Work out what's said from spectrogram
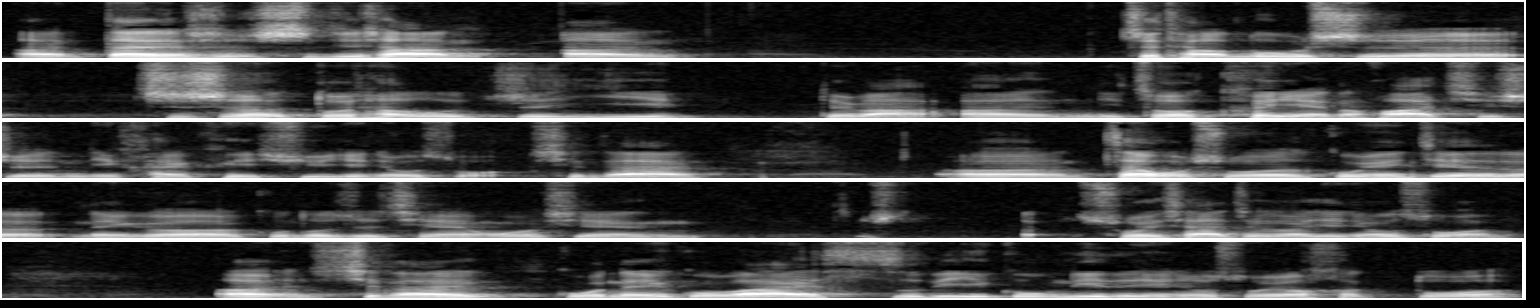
呃，但是实际上，嗯、这条路是只是多条路之一。对吧？呃，你做科研的话，其实你还可以去研究所。现在，呃，在我说工业界的那个工作之前，我先说一下这个研究所。呃，现在国内国外私立、公立的研究所有很多。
